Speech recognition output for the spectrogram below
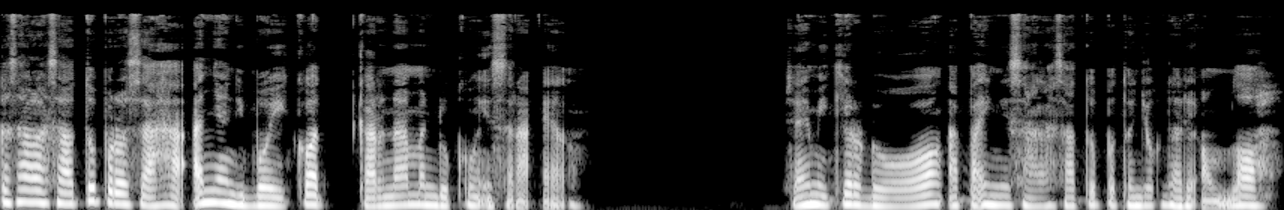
ke salah satu perusahaan yang diboykot karena mendukung Israel. Saya mikir dong, apa ini salah satu petunjuk dari Allah?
